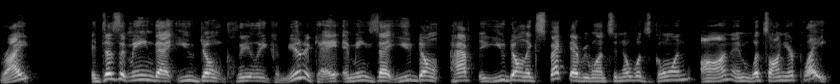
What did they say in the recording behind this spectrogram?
Right? It doesn't mean that you don't clearly communicate. It means that you don't have to, you don't expect everyone to know what's going on and what's on your plate.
